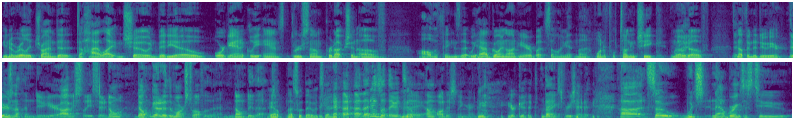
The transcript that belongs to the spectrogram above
you know, really trying to to highlight and show and video organically and through some production of all the things that we have going on here, but selling it in the wonderful tongue in cheek mode Right. of nothing to do here. There's nothing to do here, obviously. So don't don't go to the March 12th event. Don't do that. Yep, that's what they would say. that is what they would say. I'm auditioning right now. You're good. Thanks, appreciate it. Uh, so, which now brings us to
